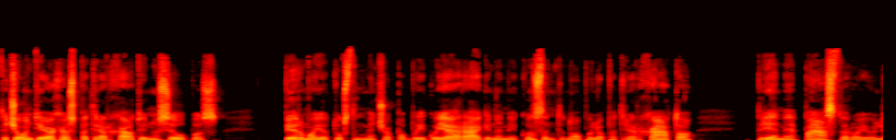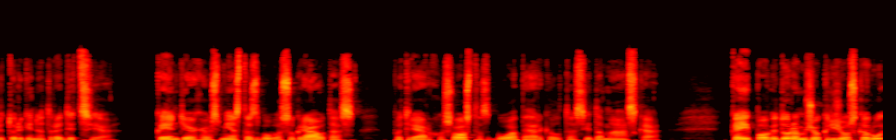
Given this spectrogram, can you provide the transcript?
Tačiau Antiochijos patriarchatui nusilpus, pirmojo tūkstantmečio pabaigoje raginami Konstantinopolio patriarchato, priemė pastarojo liturginę tradiciją. Kai Antiochijos miestas buvo sugriautas, patriarcho sostas buvo perkeltas į Damaską. Kai po viduramžio kryžiaus karų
